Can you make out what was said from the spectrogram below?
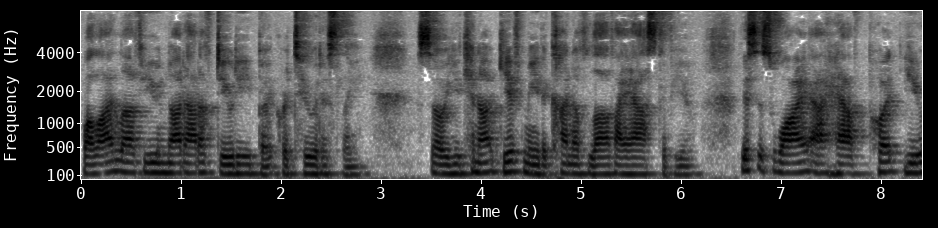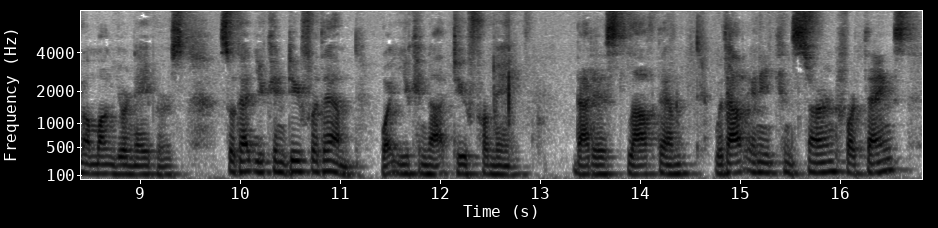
while I love you not out of duty but gratuitously. So you cannot give me the kind of love I ask of you. This is why I have put you among your neighbors, so that you can do for them what you cannot do for me. That is, love them without any concern for things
